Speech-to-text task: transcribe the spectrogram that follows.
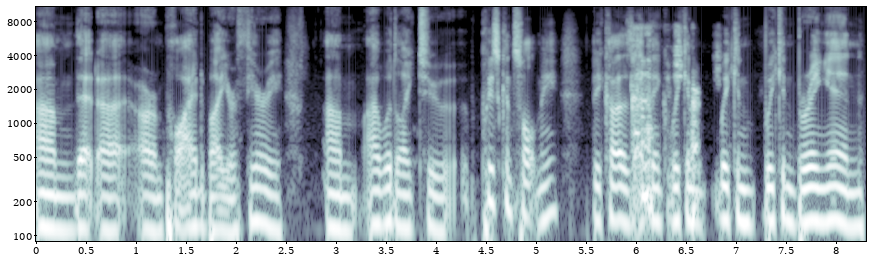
um, that uh, are implied by your theory, um, I would like to please consult me because I think we sure. can we can we can bring in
